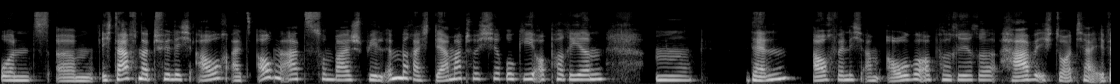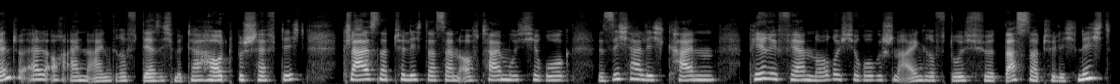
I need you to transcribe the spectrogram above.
und ähm, ich darf natürlich auch als Augenarzt zum Beispiel im Bereich Dermatochirurgie operieren, mh, mm, denn auch wenn ich am Auge operiere, habe ich dort ja eventuell auch einen Eingriff, der sich mit der Haut beschäftigt. Klar ist natürlich, dass ein Ophthalmochirurg sicherlich keinen peripheren neurochirurgischen Eingriff durchführt. Das natürlich nicht.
